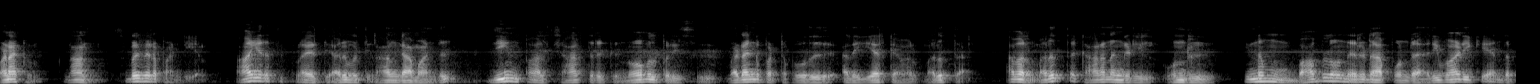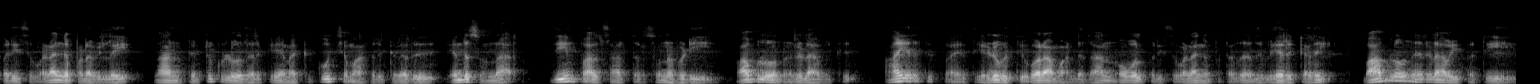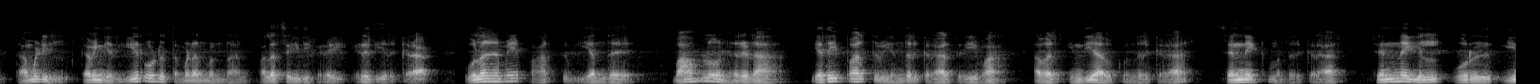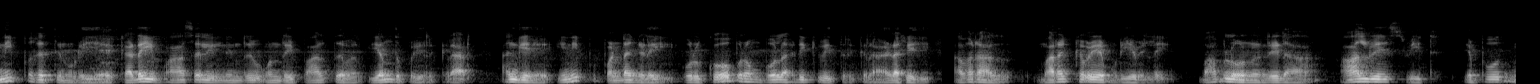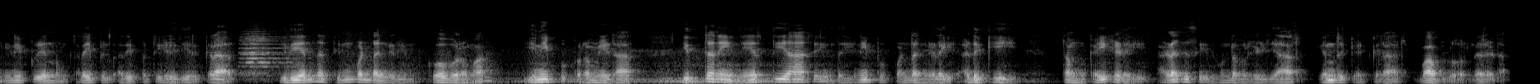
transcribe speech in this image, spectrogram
வணக்கம். நான் சுபவீர பாண்டியன் ஆயிரத்தி தொள்ளாயிரத்தி அறுபத்தி நான்காம் ஆண்டு ஜீன் பால் சார்த்தருக்கு நோபல் பரிசு வழங்கப்பட்ட போது அதை ஏற்க அவர் மறுத்தார். அவர் மறுத்த காரணங்களில் ஒன்று இன்னமும் பாப்லோ நெருடா போன்ற அறிவாளிக்கே அந்த பரிசு வழங்கப்படவில்லை. நான் பெற்றுக்கொள்வதற்கு எனக்கு கூச்சமாக இருக்கிறது என்று சொன்னார். ஜீன் பால் சார்த்தர் சொன்னபடி பாப்லோ நெருடாவுக்கு ஆயிரத்தி தொள்ளாயிரத்தி எழுபத்தி ஓராம் ஆண்டு தான் நோபல் பரிசு வழங்கப்பட்டது. அது வேறு கதை. பாப்லோ நெருடாவை பற்றி தமிழில் கவிஞர் ஈரோடு தமிழன் தான் பல செய்திகளை எழுதியிருக்கிறார். உலகமே பார்த்து வியந்த பாப்லோ நெருடா எதை பார்த்து வியந்திருக்கிறார் தெரியுமா? அவர் இந்தியாவுக்கு வந்திருக்கிறார் சென்னைக்கும் வந்திருக்கிறார். சென்னையில் ஒரு இனிப்பகத்தினுடைய கடை வாசலில் நின்று ஒன்றை பார்த்து அவர் வியந்து போயிருக்கிறார். அங்கே இனிப்பு பண்டங்களை ஒரு கோபுரம் போல அடுக்கி வைத்திருக்கிற அழகை அவரால் மறக்கவே முடியவில்லை. பாப்லோ நெரிடா ஆல்வேஸ் ஸ்வீட் எப்போதும் இனிப்பு என்னும் தலைப்பில் அதை பற்றி எழுதியிருக்கிறார். இது என்ன தின்பண்டங்களின் கோபுரமா? இனிப்பு பிரமிடா இத்தனை நேர்த்தியாக இந்த இனிப்பு பண்டங்களை அடுக்கி தம் கைகளை அழகு செய்து கொண்டவர்கள் யார்? என்று கேட்கிறார் பாபுலோர் நெரடா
